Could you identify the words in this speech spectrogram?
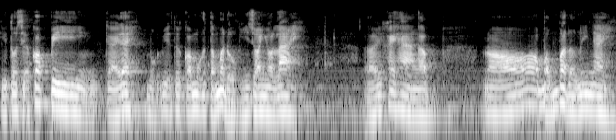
Thì tôi sẽ copy cái đây. Một vì tôi có một cái tấm bản đồ kinh doanh online. Đấy khách hàng gặp nó bấm vào đường link này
